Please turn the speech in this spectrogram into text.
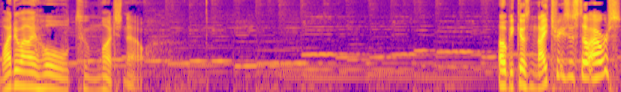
Why do I hold too much now? Oh, because Night Trees is still ours?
